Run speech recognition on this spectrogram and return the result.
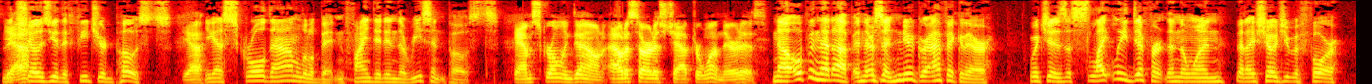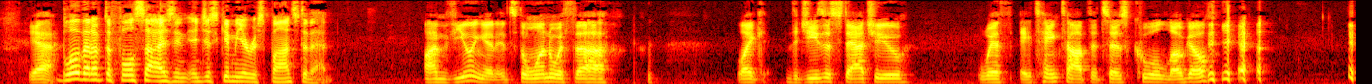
that Yeah. shows you the featured posts. Yeah. you got to scroll down a little bit and find it in the recent posts. okay I'm scrolling down. Out of Sardis, chapter one. There it is. Now open that up, and there's a new graphic there, which is slightly different than the one that I showed you before. Yeah, Blow that up to full size and, and just give me a response to that. I'm viewing it. It's the one with uh, like the Jesus statue with a tank top that says "cool" logo. Yeah.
